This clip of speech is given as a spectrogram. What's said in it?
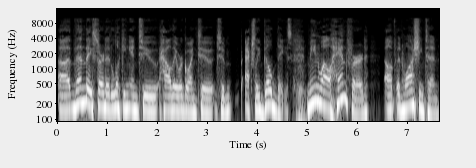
uh, then they started looking into how they were going to to actually build these. Meanwhile, Hanford up in Washington,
